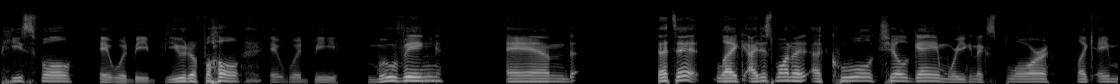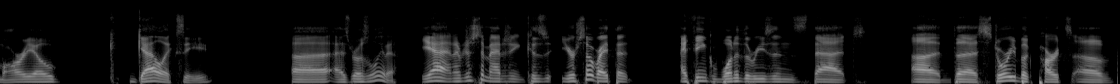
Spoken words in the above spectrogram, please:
peaceful. It would be beautiful. It would be moving. And that's it. Like, I just want a, a cool, chill game where you can explore like a Mario g- galaxy uh, as Rosalina. Yeah, and I'm just imagining because you're so right that I think one of the reasons that uh, the storybook parts of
